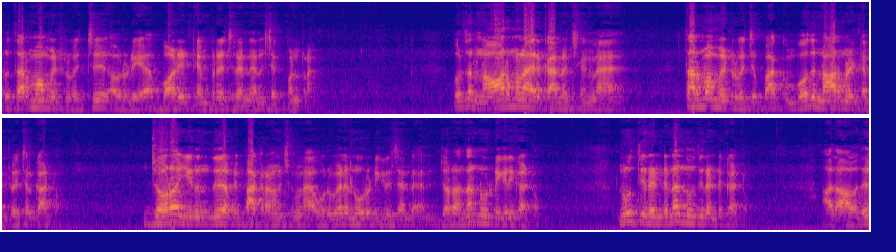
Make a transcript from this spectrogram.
ஒரு தெர்மாமீட்டர் வச்சு அவருடைய பாடி டெம்பரேச்சர் என்னன்னு செக் பண்ணுறாங்க ஒருத்தர் நார்மலாக இருக்காருன்னு வச்சுங்களேன் தெர்மாமீட்டர் வச்சு பார்க்கும்போது நார்மல் டெம்பரேச்சர் காட்டும். ஜுரம் இருந்து அப்படி பார்க்குறாங்கன்னு வச்சுக்கோங்களேன் ஒருவேளை நூறு டிகிரி சென்ட் ஜுரம் இருந்தால் நூறு டிகிரி காட்டும். நூற்றி ரெண்டுனா நூற்றி ரெண்டு காட்டும். அதாவது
